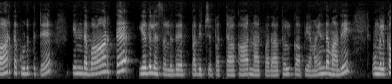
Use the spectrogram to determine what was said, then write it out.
வார்த்தை கொடுத்துட்டு இந்த வார்த்தை எதில் சொல்லுது? பதிற்று பத்தா கார் நாற்பதா தொல்காப்பியமா? இந்த மாதிரி உங்களுக்கு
